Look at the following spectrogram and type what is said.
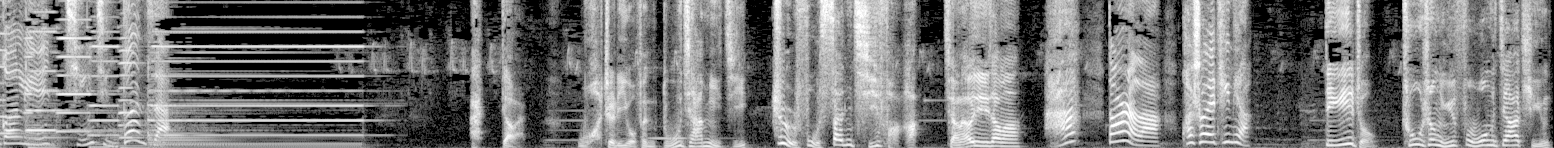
迎光临情景段子。哎，钓儿，我这里有份独家秘籍《致富三奇法》，想了解一下吗？啊，当然啦，快说来听听。第一种，出生于富翁家庭，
